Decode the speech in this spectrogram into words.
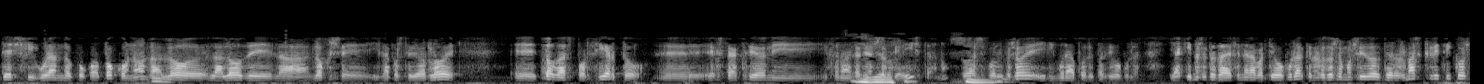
desfigurando poco a poco, ¿no? La, LO, la LO de la LOCSE y la posterior LOE, eh, todas, por cierto, eh, extracción y, y fundamentación socialista, ¿no? Todas por el PSOE y ninguna por el Partido Popular. Y aquí no se trata de defender al Partido Popular, que nosotros hemos sido de los más críticos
